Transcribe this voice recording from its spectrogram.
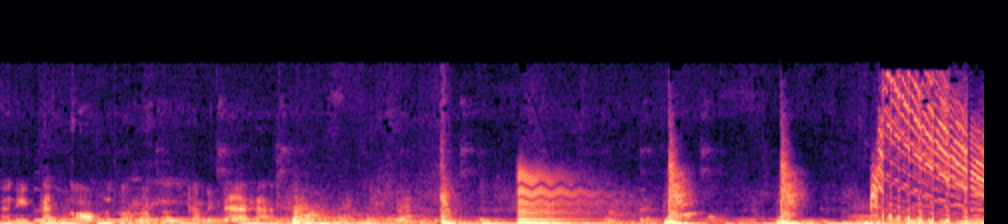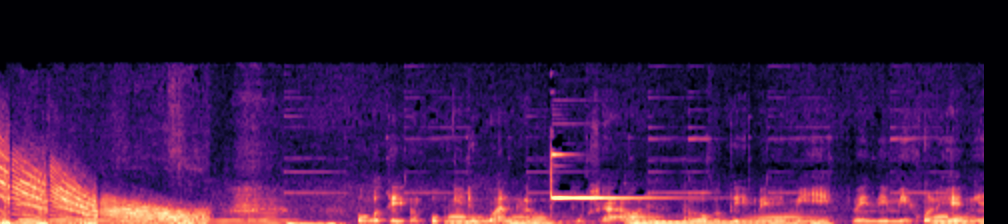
อันนี้ตั้งกล้องแล้วก็มาปลุกทำเป็นน่ารักปกติมันปลุกนี้ทุกวันครับ ทุกเช้า แต่ปกติไม่ได้มีไม่ได้มีคนเห็นไง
